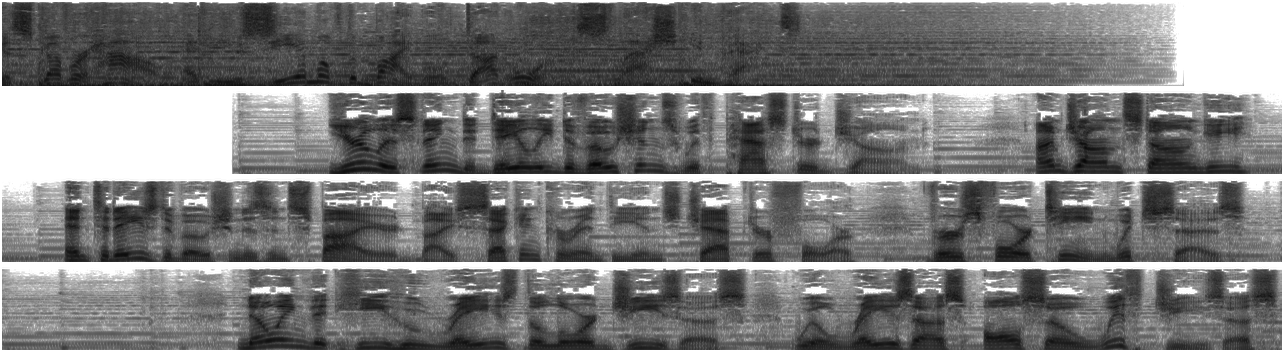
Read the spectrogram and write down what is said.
Discover how at museumofthebible.org/impact. You're listening to Daily Devotions with Pastor John. I'm John Stange, and today's devotion is inspired by 2 Corinthians chapter 4, verse 14, which says, Knowing that he who raised the Lord Jesus will raise us also with Jesus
